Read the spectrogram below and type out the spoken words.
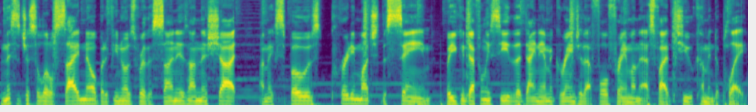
And this is just a little side note, but if you notice where the sun is on this shot, I'm exposed pretty much the same, but you can definitely see the dynamic range of that full frame on the S5 II come into play.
